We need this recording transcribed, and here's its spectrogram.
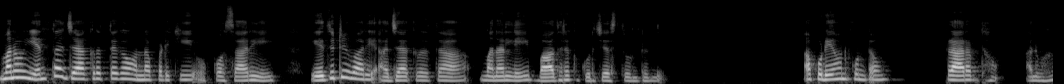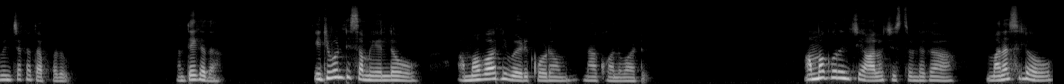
మనం ఎంత జాగ్రత్తగా ఉన్నప్పటికీ ఒక్కోసారి ఎదుటివారి అజాగ్రత్త మనల్ని బాధలకు గురిచేస్తుంటుంది అప్పుడు ఏమనుకుంటాం ప్రారంధం అనుభవించక తప్పదు. అంతే కదా? ఇటువంటి సమయంలో అమ్మవారిని వేడుకోవడం నాకు అలవాటు. అమ్మ గురించి ఆలోచిస్తుండగా మనసులో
